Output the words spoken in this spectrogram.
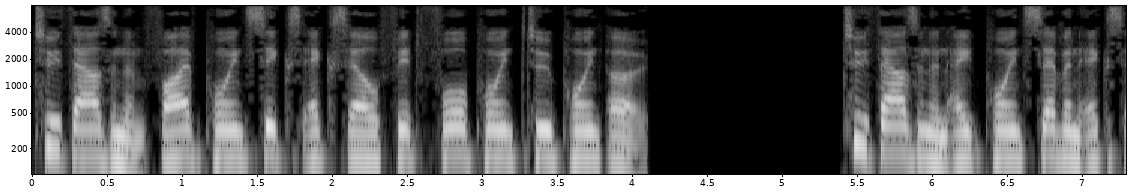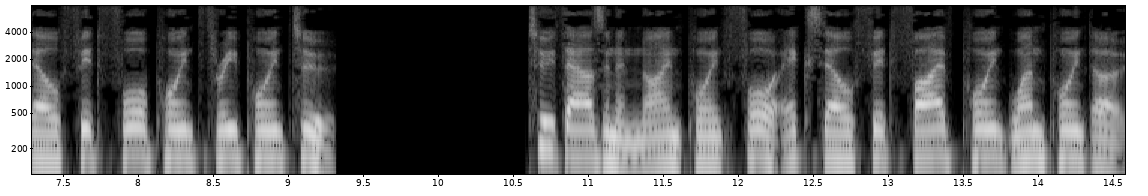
2005.6 XL Fit 4.2.0 2008.7 XL Fit 4.3.2 2009.4 XL Fit 5.1.0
